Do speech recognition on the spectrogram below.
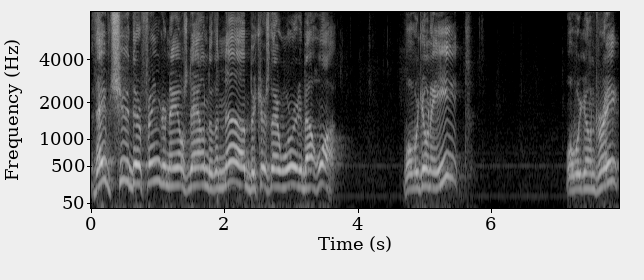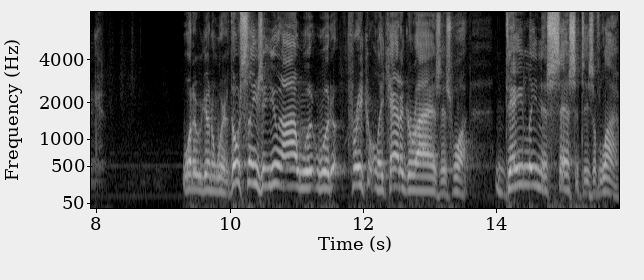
they've chewed their fingernails down to the nub because they're worried about what? What are we going to eat? What are we going to drink? What are we going to wear? Those things that you and I would, would frequently categorize as what? Daily necessities of life.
